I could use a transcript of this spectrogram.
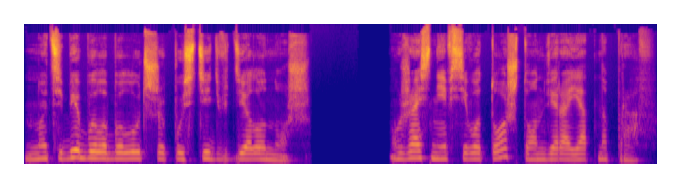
«Но тебе было бы лучше пустить в дело нож». Ужаснее всего то, что он, вероятно, прав.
